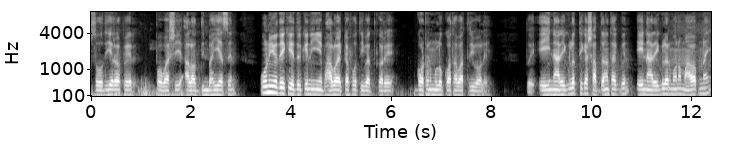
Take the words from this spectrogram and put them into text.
সৌদি আরবের প্রবাসী আলাউদ্দিন ভাই আছেন। উনিও দেখে এদেরকে নিয়ে ভালো একটা প্রতিবাদ করে, গঠনমূলক কথাবার্তা বলে। তো এই নারীগুলোর থেকে সাবধানে থাকবেন। এই নারীগুলোর মনে মা বাপ নাই,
